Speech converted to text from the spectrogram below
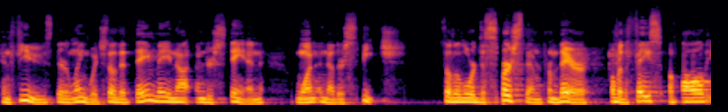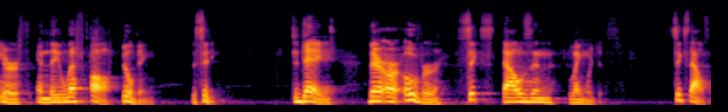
Confuse their language so that they may not understand one another's speech. So the Lord dispersed them from there over the face of all the earth, and they left off building the city. Today, there are over 6,000 languages. 6,000.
